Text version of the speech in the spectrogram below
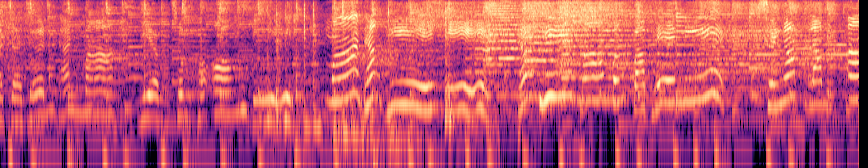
ากจะเชิญท่านมา เยี่ยมชมของดี มาทั้งทีทั้งทีมาเบิ่งประเพณีสวยงามลำอ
